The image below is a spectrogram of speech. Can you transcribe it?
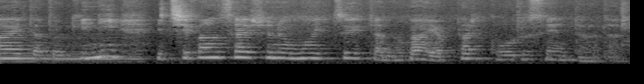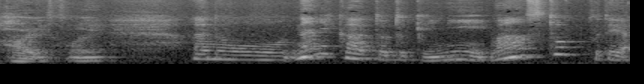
えた時に一番最初に思いついたのがやっぱりコールセンターだったんですね。はいはいあの何かあった時にワンストップで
